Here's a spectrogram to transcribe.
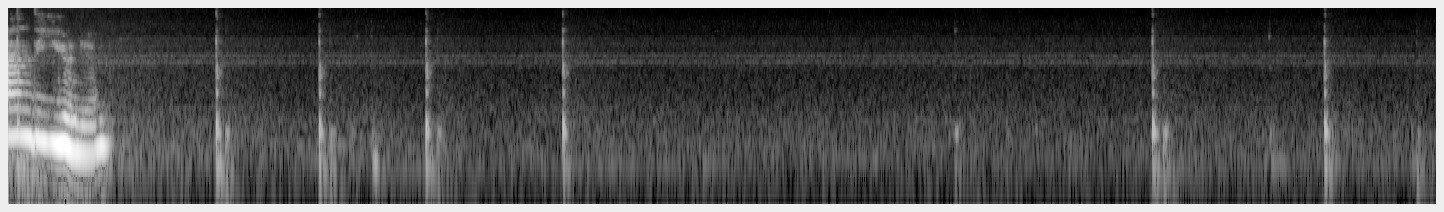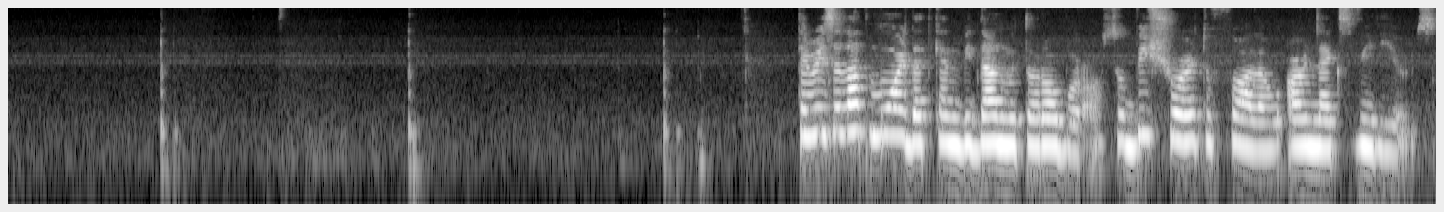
And the union. There is a lot more that can be done with Oroboro, so be sure to follow our next videos.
